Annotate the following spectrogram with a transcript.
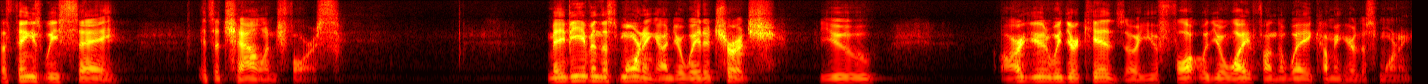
The things we say, it's a challenge for us. Maybe even this morning on your way to church, you argued with your kids or you fought with your wife on the way coming here this morning.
